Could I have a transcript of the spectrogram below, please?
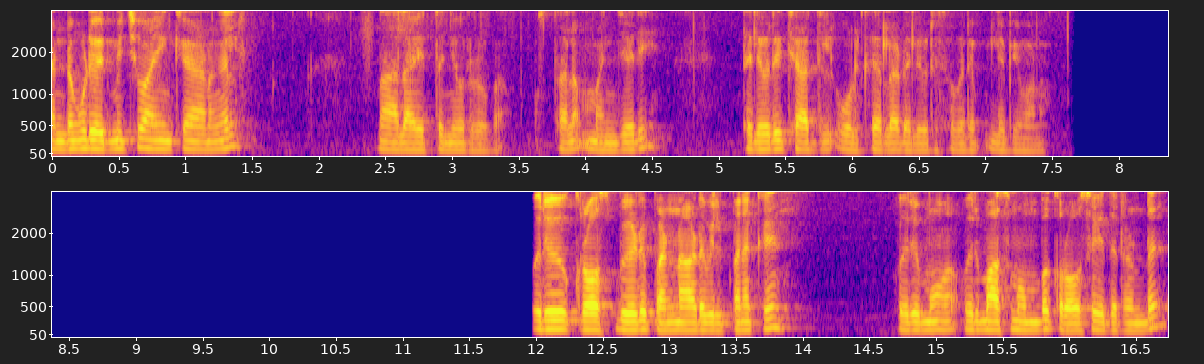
രണ്ടും കൂടി ഒരുമിച്ച് വാങ്ങിക്കുകയാണെങ്കിൽ നാലായിരത്തി അഞ്ഞൂറ് രൂപ. സ്ഥലം മഞ്ചേരി. ഡെലിവറി ചാർജിൽ ഓൾ കേരള ഡെലിവറി സൗകര്യം ലഭ്യമാണ്. ഒരു ക്രോസ് ബീഡ് പെണ്ണാട് വിൽപ്പനക്ക് ഒരു ഒരു മാസം മുമ്പ് ക്രോസ് ചെയ്തിട്ടുണ്ട്.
